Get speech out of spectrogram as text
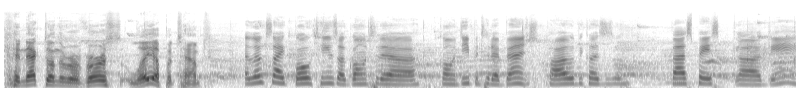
connect on the reverse layup attempt. It looks like both teams are going to the going deep into their bench, probably because it's a fast-paced uh, game.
